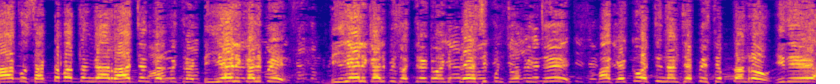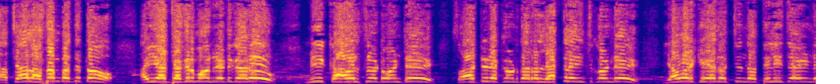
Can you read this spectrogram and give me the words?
మాకు చట్టబద్ధంగా రాజ్యం కల్పించిన డిఏలు కలిపి డిఏలు కలిపి వచ్చినటువంటి ప్లేస్ ఇప్పుడు చూపించి మాకు ఎక్కువ వచ్చిందని చెప్పి చెప్తాను ఇది చాలా అసంబద్ధతం. అయ్యా జగన్మోహన్ రెడ్డి గారు మీకు కావలసినటువంటి సాఫ్ట్వేర్ అకౌంట్ ద్వారా లెక్కలు ఎంచుకోండి ఎవరికి ఏదొచ్చిందో తెలియజేయండి.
